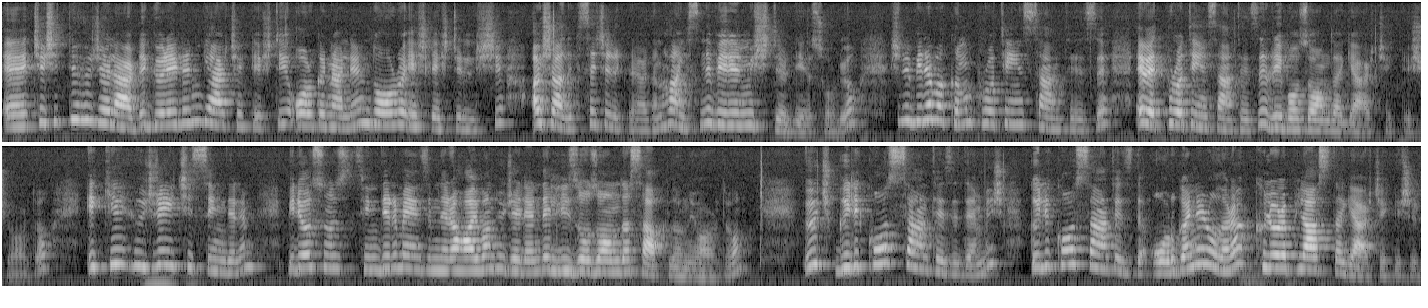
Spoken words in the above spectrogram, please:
E, çeşitli hücrelerde görevlerin gerçekleştiği organellerin doğru eşleştirilişi aşağıdaki seçeneklerden hangisinde verilmiştir diye soruyor. Şimdi bire bakalım protein sentezi. Evet protein sentezi ribozomda gerçekleşiyordu. İki hücre içi sindirim. Biliyorsunuz sindirim enzimleri hayvan hücrelerinde lizozomda saklanıyordu. 3 glikoz sentezi demiş. Glikoz sentezi de organel olarak kloroplastta gerçekleşir.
